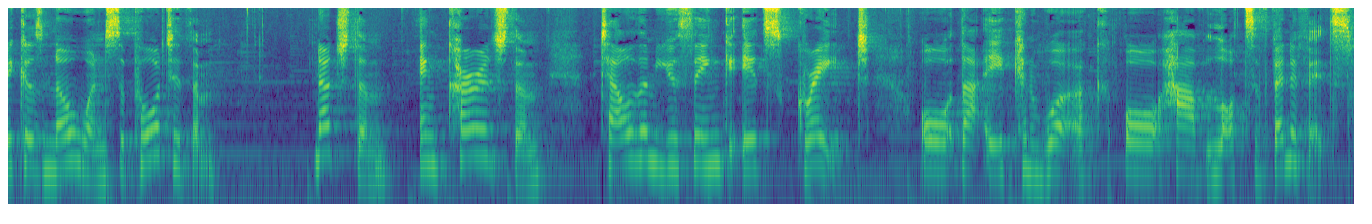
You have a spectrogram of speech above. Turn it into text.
because no one supported them. Nudge them, encourage them, tell them you think it's great or that it can work or have lots of benefits.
